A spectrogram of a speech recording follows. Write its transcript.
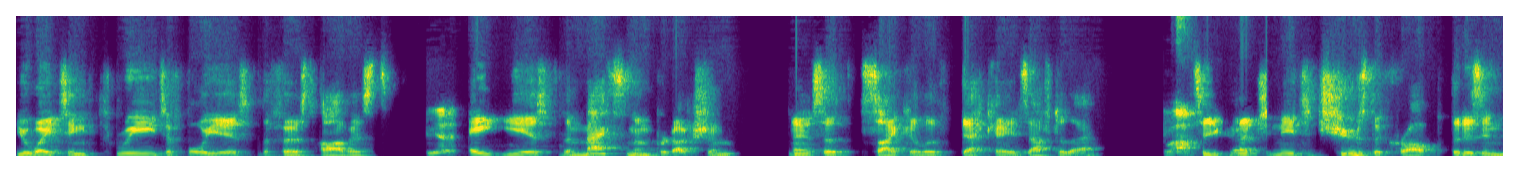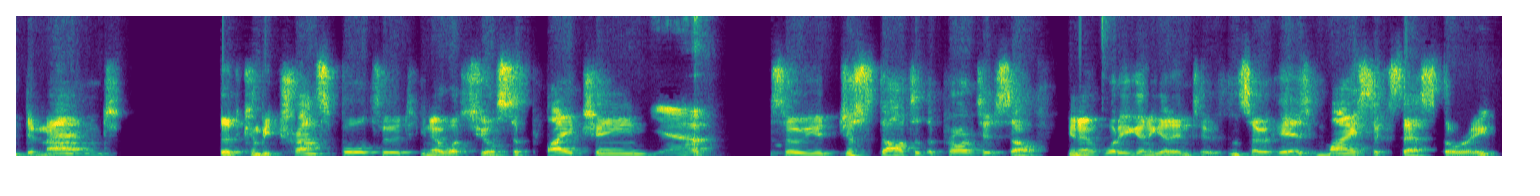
You're waiting three to four years for the first harvest, yeah. eight years for the maximum production, and it's a cycle of decades after that. Wow. So you kind of need to choose the crop that is in demand, that can be transported. You know, what's your supply chain? Yeah. So you just start at the product itself. You know, what are you going to get into? And so here's my success story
